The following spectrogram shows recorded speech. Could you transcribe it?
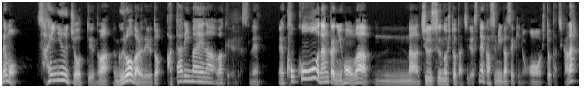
でも、再入庁っていうのはグローバルで言うと当たり前なわけですね。ここをなんか日本は、まあ中枢の人たちですね。霞が関の人たちかな。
